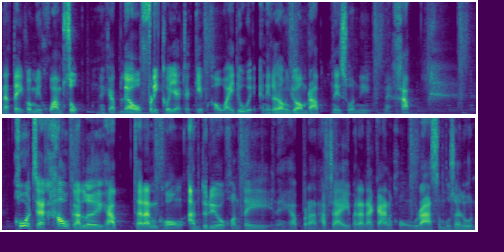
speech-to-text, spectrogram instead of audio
นักเตะก็มีความสุขนะครับแล้วฟลิกก็อยากจะเก็บเขาไว้ด้วย อันนี้ก็ต้องยอมรับในส่วนนี้นะครับโคตรจะเข้ากันเลยครับทางด้านของอันโตนิโอคอนเต้นะครับประทับใจพัฒนาการของราสมุสลุน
